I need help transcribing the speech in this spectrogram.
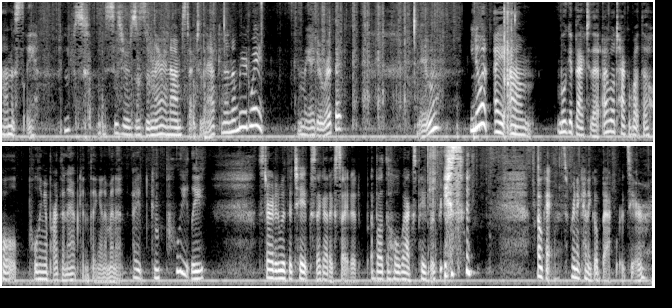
honestly. Oops, the scissors is in there, and now I'm stuck to the napkin in a weird way. Am I going to rip it? No. You know what? I um we'll get back to that. I will talk about the whole pulling apart the napkin thing in a minute. I completely started with the tape because I got excited about the whole wax paper piece. okay, so we're going to kind of go backwards here.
